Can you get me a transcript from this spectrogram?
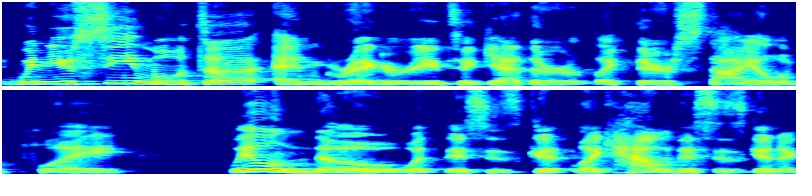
when you see Mota and Gregore together, like their style of play, we all know what this is good, like how this is gonna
